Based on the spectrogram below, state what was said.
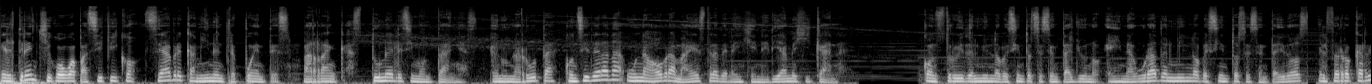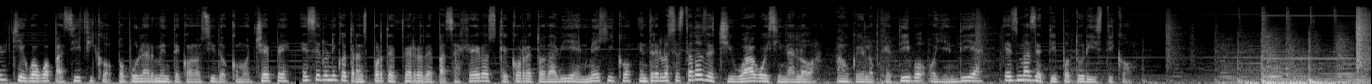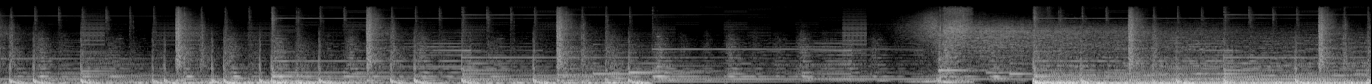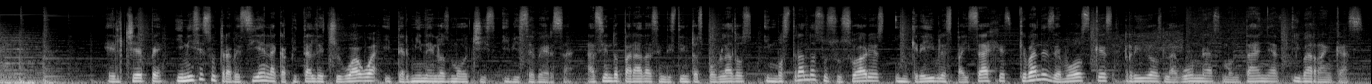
El tren Chihuahua Pacífico se abre camino entre puentes, barrancas, túneles y montañas, en una ruta considerada una obra maestra de la ingeniería mexicana. Construido en 1961 e inaugurado en 1962, el ferrocarril Chihuahua Pacífico, popularmente conocido como Chepe, es el único transporte férreo de pasajeros que corre todavía en México entre los estados de Chihuahua y Sinaloa, aunque el objetivo hoy en día es más de tipo turístico. El Chepe inicia su travesía en la capital de Chihuahua y termina en Los Mochis y viceversa, haciendo paradas en distintos poblados y mostrando a sus usuarios increíbles paisajes que van desde bosques, ríos, lagunas, montañas y barrancas.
